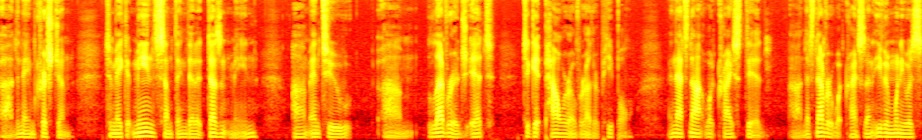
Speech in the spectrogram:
uh, the name Christian to make it mean something that it doesn't mean, um, and to um, leverage it to get power over other people. And that's not what Christ did. Uh, that's never what Christ did. Even when he was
